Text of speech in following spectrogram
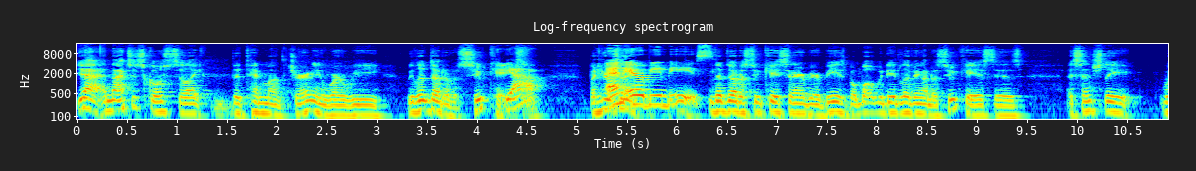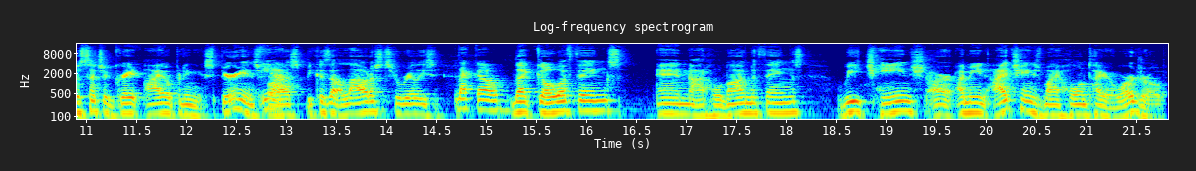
Yeah, and that just goes to like the 10 month journey where we we lived out of a suitcase. Yeah but here's and Airbnbs. Lived out a suitcase and Airbnbs, but what we did living out a suitcase is essentially was such a great eye opening experience for yeah. us because it allowed us to really let go, let go of things and not hold on to things. We changed our. I mean, I changed my whole entire wardrobe.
